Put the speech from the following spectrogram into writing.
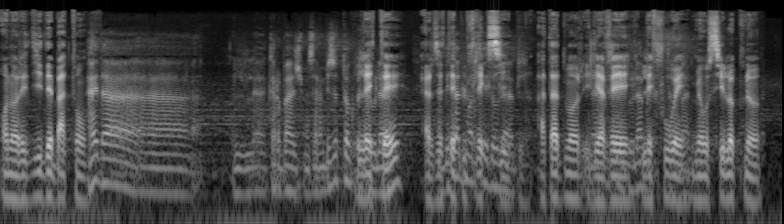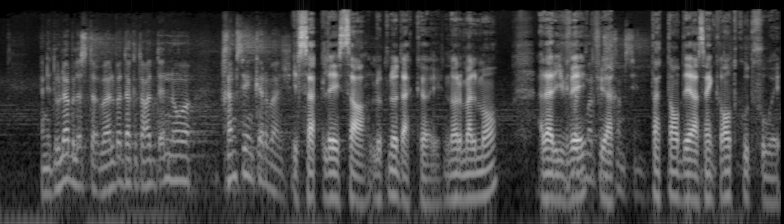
on aurait dit des bâtons. L'été, elles étaient plus flexibles. À Tadmor, il y avait les fouets, mais aussi le pneu. Il s'appelait ça, le pneu d'accueil. Normalement, à l'arrivée, tu t'attendais à 50 coups de fouet.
